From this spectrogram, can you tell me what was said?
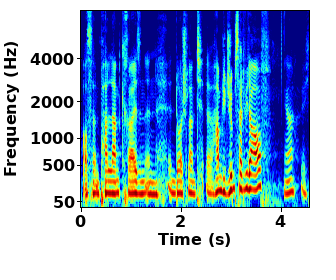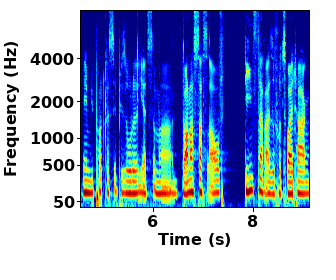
außer ein paar Landkreisen in, in Deutschland, äh, haben die Gyms halt wieder auf. Ja, ich nehme die Podcast-Episode jetzt immer donnerstags auf, Dienstag, also vor zwei Tagen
